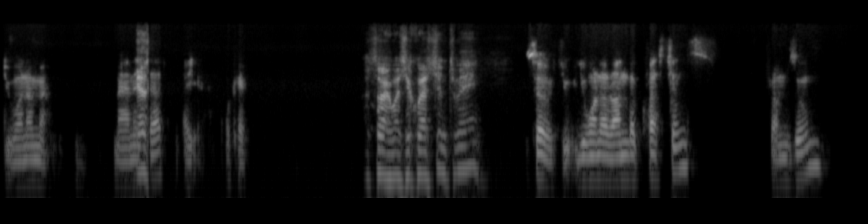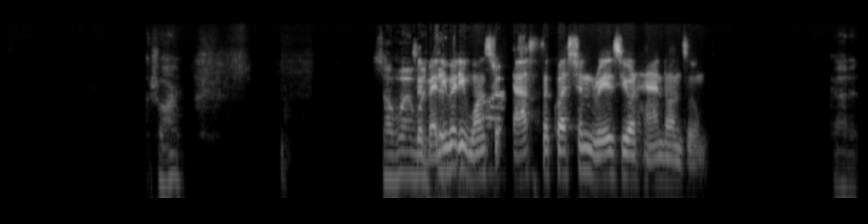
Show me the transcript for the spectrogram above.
Do you want to manage Yes. that? Are you- Okay, Sorry, what's your question to me? so you, you want to run the questions from Zoom? Sure. So? So if anybody wants to ask the question, raise your hand on Zoom. Got it.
